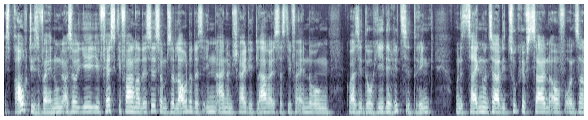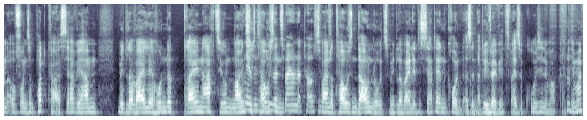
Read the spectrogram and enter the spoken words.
es braucht diese Veränderung. Also je, je festgefahrener das ist, umso lauter das in einem schreit, je klarer ist, dass die Veränderung quasi durch jede Ritze dringt. Und es zeigen uns ja die Zugriffszahlen auf unseren, auf unseren Podcast. Ja, wir haben mittlerweile 183, 190.000 200.000 200 Downloads mittlerweile. Das hat ja einen Grund. Also natürlich, weil wir zwei so cool sind, überhaupt kein Thema.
